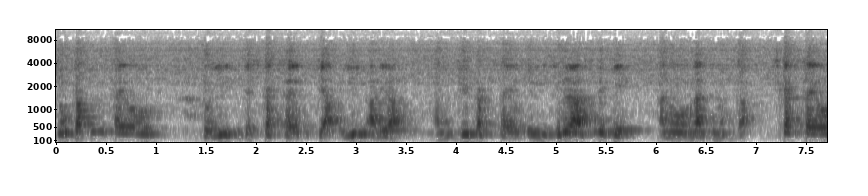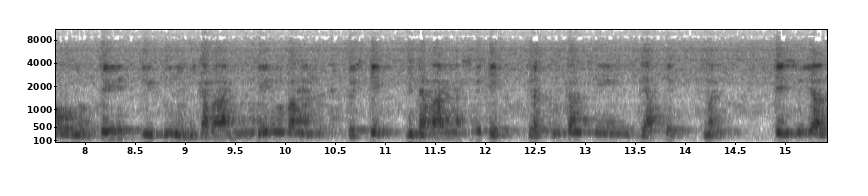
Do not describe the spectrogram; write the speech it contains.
聴覚作用といい、視覚作用といい、あるいは、あの、嗅覚作用といい、それはすべて、あの、なんて言いますか、視覚作用の受け入れっていうふうに見た場合に、受け入れの場面として見た場合には、すべて、それは空間性であって、つまり、で、それじゃあ、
